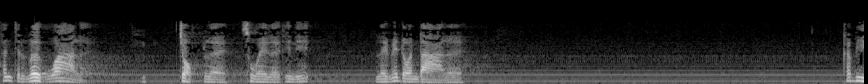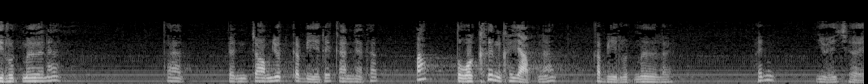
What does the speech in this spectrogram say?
ท่านจะเลิกว่าเลย จบเลยซวยเลยทีนี้ เลยไม่โดนด่าเลยกระบี่หลุดมือนะ ถ้าเป็นจอมยุทธกระบี่ด้วยกันเนี่ย ถ้า ปั๊บตัวขึ้นขยับนะกระบี่หลุดมือเลยเพราะอยู่เฉย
